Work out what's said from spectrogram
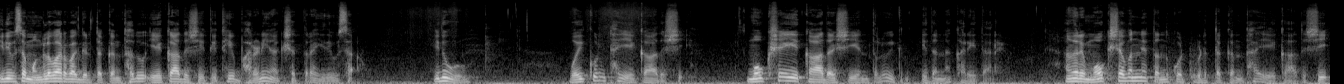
ಈ ದಿವಸ ಮಂಗಳವಾರವಾಗಿರ್ತಕ್ಕಂಥದ್ದು ಏಕಾದಶಿ ತಿಥಿ ಭರಣಿ ನಕ್ಷತ್ರ ಈ ದಿವಸ. ಇದು ವೈಕುಂಠ ಏಕಾದಶಿ, ಮೋಕ್ಷ ಏಕಾದಶಿ ಅಂತಲೂ ಇದನ್ನು ಕರೀತಾರೆ. ಅಂದರೆ ಮೋಕ್ಷವನ್ನೇ ತಂದುಕೊಟ್ಟು ಬಿಡ್ತಕ್ಕಂಥ ಏಕಾದಶಿ,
